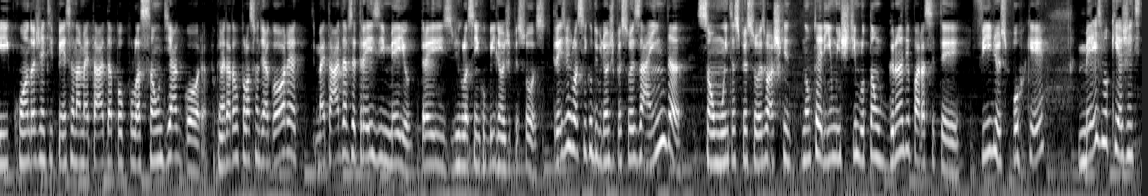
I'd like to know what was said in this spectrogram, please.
E quando a gente pensa na metade da população de agora. Porque metade da população de agora, é, metade deve ser 3,5, 3,5 bilhões de pessoas. 3,5 bilhões de pessoas ainda são muitas pessoas. Eu acho que não teriam um estímulo tão grande para se ter filhos, porque mesmo que a gente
